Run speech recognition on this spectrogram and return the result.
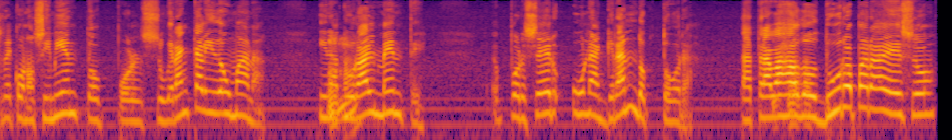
reconocimientos por su gran calidad humana y naturalmente por ser una gran doctora. Ha trabajado duro para eso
